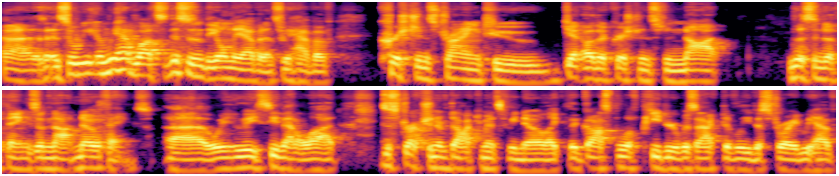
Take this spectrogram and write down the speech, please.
Uh, and so we and we have lots. This isn't the only evidence we have of Christians trying to get other Christians to not listen to things and not know things. Uh, we, we see that a lot. Destruction of documents, we know, like the Gospel of Peter was actively destroyed. We have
